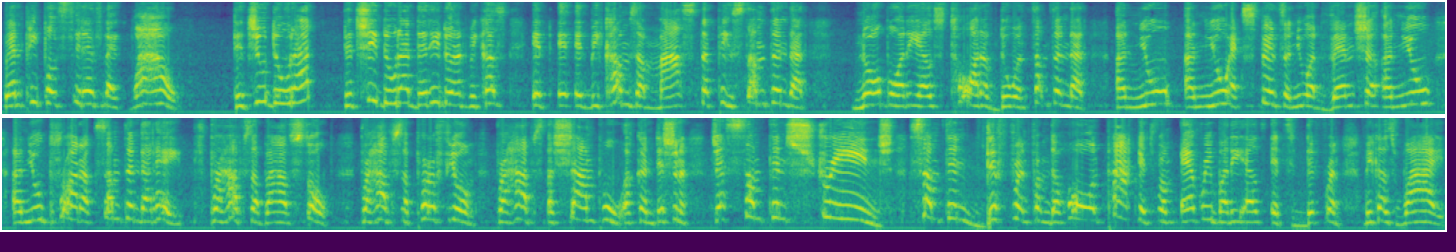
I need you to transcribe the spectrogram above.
when people see it, it's like, wow, did you do that? Did she do that? Did he do that? Because it, it, it becomes a masterpiece, something that nobody else thought of doing, something that a new a new experience, a new adventure, a new a new product, something that hey, perhaps a bar of soap, perhaps a perfume, perhaps a shampoo, a conditioner, just something strange, something different from the whole package, from everybody else. It's different because why?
